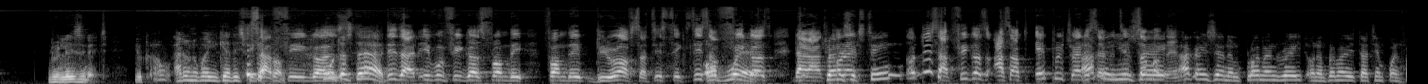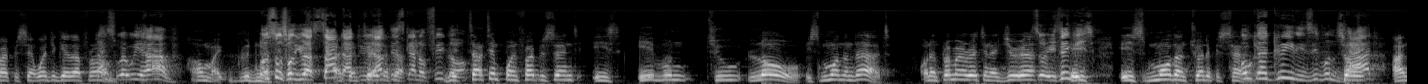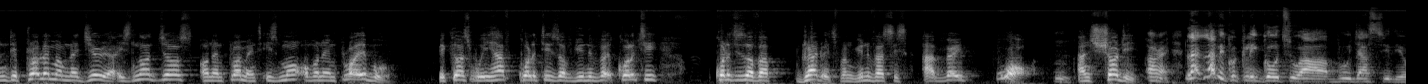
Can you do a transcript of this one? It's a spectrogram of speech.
releasing it, you, oh, I don't know where you get this These figure are from. figures. Who does that? These are even figures from the from the Bureau of Statistics. These Of are where? figures that are current- 2016? No, these are figures as of April how can 2017. you Some of say them. how can you say unemployment rate unemployment rate 13.5 percent? Where do you get that from? That's where we have. Oh my goodness. So- so you are sad I that you have that this kind of figure? The 13.5% is even too low. It's more than that. Unemployment rate in Nigeria So you think is, is more than 20%. Okay, agreed. It's even So, bad. and the problem of Nigeria is not just unemployment, it's more of unemployable because we have qualities of quality qualities of our graduates from universities are very poor hmm. and shoddy. All right. Let, let me quickly go to our Abuja studio.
